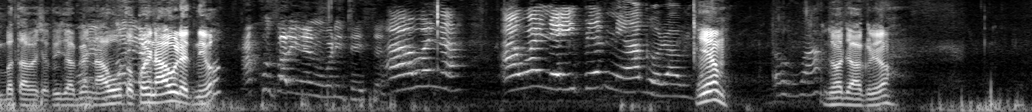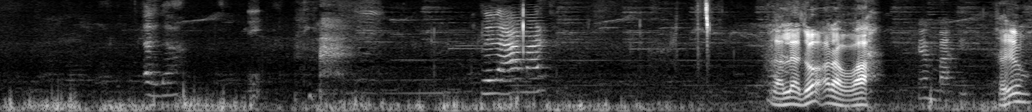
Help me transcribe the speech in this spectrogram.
ન્યા બતાવે છે બીજા બેન. આવું તો કોઈને આવડે જ નહીં હો. એમ? ઓ જો જ આગળ લે, જો. અરે વાહ. થયું? જોયું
